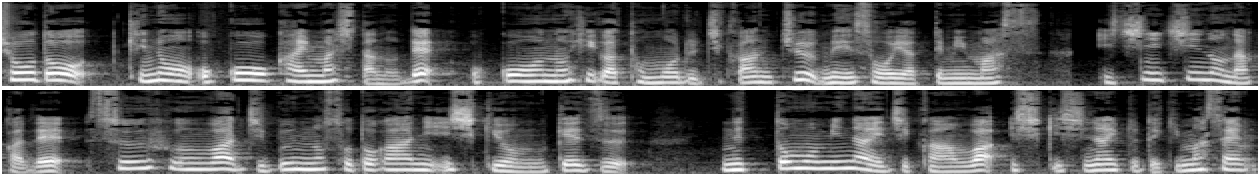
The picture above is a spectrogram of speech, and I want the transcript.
ちょうど昨日お香を買いましたので、お香の火が灯る時間中、瞑想をやってみます。一日の中で数分は自分の外側に意識を向けず、ネットも見ない時間は意識しないとできません。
